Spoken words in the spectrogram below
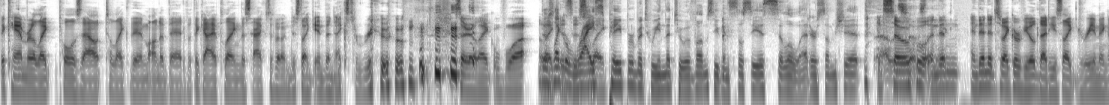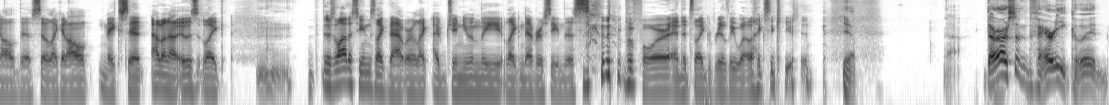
the camera like pulls out to like them on a bed with the guy playing the saxophone just like in the next room. So you're like what? There's like, this, rice like- paper between the two of them so you can still see his silhouette or some shit. It's was so, cool. And then and then it's like revealed that he's like dreaming all of this. So like it all makes sense. I don't know. It was like Mhm. There's a lot of scenes like that where like i've genuinely like never seen this before and it's like really well executed Yep. Yeah. There are some very good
